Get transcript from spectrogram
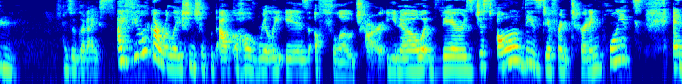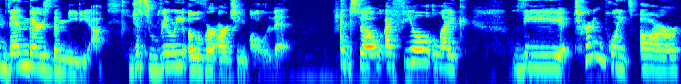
Mm is a good ice. I feel like our relationship with alcohol really is a flow chart. You know, there's just all of these different turning points, and then there's the media, just really overarching all of it. And so I feel like the turning points are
